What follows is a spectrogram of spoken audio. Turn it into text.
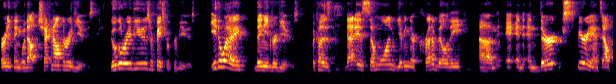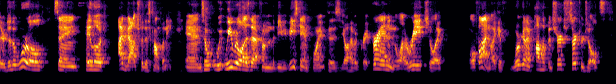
or anything without checking out the reviews. Google reviews or Facebook reviews. Either way, they need reviews because that is someone giving their credibility um, and, and their experience out there to the world saying, hey, look, I vouch for this company. And so we, we realized that from the BBB standpoint, because y'all have a great brand and a lot of reach. We're like, well, fine. Like if we're going to pop up in search, search results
